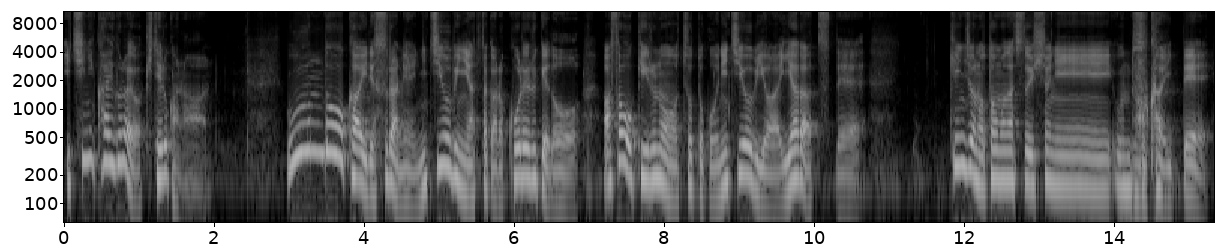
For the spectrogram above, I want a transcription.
12回ぐらいは来てるかな。運動会ですらね日曜日にやってたから来れるけど朝起きるのちょっとこう日曜日は嫌だっつって近所の友達と一緒に運動会行って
